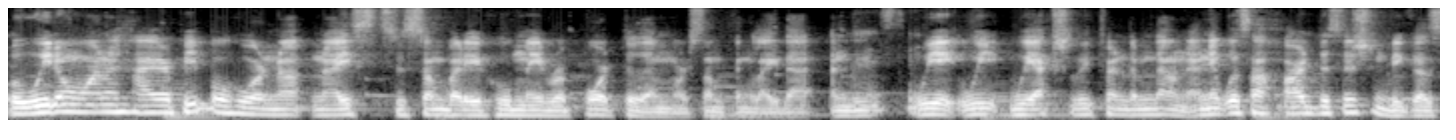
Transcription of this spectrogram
But we don't want to hire people who are not nice to somebody who may report to them or something like that. And we, we we actually turned them down, and it was a hard decision because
